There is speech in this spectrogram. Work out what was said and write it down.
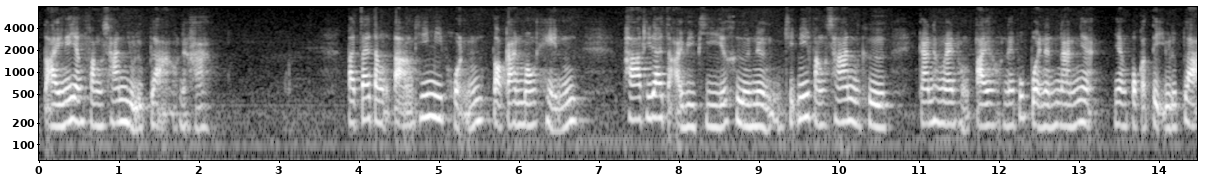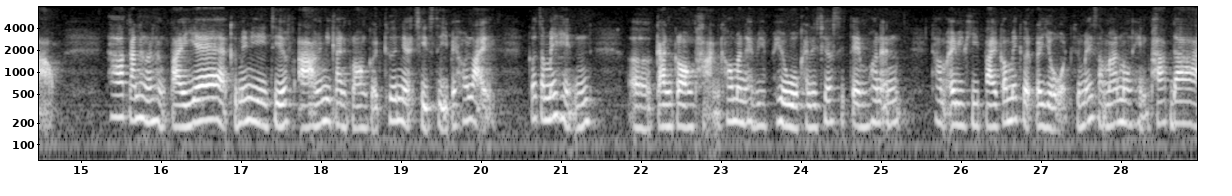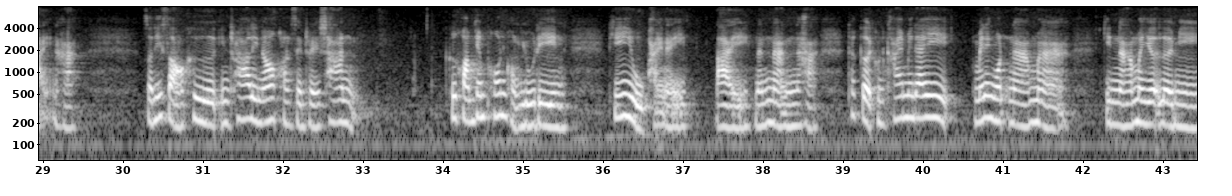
ไตเนี่ยยังฟังก์ชันอยู่หรือเปล่านะคะ ปัจจัยต่างๆที่มีผลต่อการมองเห็นภาพที่ได้จาก IVP ก็คือ 1. kidney function คือการทำงานของไตในผู้ป่วยนั้นๆเนี่ยยังปกติอยู่หรือเปล่า ถ้าการทำงานของไตแย่ คือไม่มี GFR ไม่มีการกรองเกิดขึ้นเนี่ยฉีดสีไปเท่าไหร่ ก็จะไม่เห็นการกรองผ่านเข้ามาใน pelvocalicial system เพราะนั้นทำ IVP ไปก็ไม่เกิดประโยชน์ คือไม่สามารถมองเห็นภาพได้นะคะ ส่วนที่ 2 คือ intrarenal concentration คือความเข้มข้นของยูรีนที่อยู่ภายในไไตนั้นๆนะคะ ถ้าเกิดคนไข้ไม่ได้ไม่ได้งดน้ำมา กินน้ำมาเยอะเลยมี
